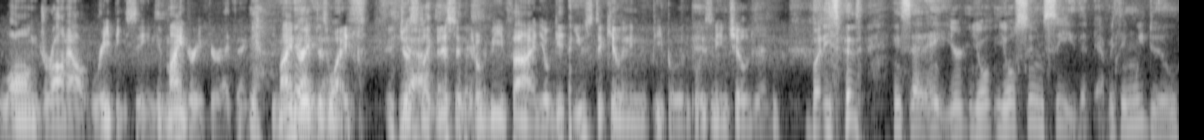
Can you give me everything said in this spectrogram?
long, drawn out, rapey scene. He mind raped her, I think. Yeah. He mind Yeah, raped his wife. Just Yeah. like, listen, it'll be fine. You'll get used to killing people and poisoning children. But he said, he said, hey, you're, you'll, you'll soon see that everything we do,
